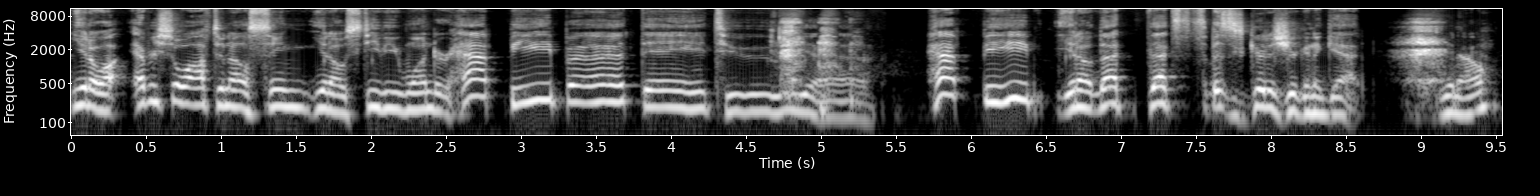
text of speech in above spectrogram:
you know, every so often I'll sing, you know, Stevie Wonder, "Happy Birthday to you." Happy, you know that that's as good as you're gonna get. You know.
